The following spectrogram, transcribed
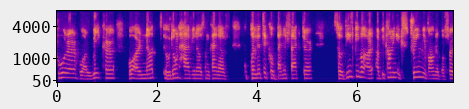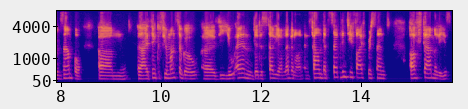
poorer, who are weaker, who are not, who don't have, you know, some kind of political benefactor So these people are, are becoming extremely vulnerable. For example, um, I think a few months ago, uh, the UN did a study on Lebanon and found that 75% of families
